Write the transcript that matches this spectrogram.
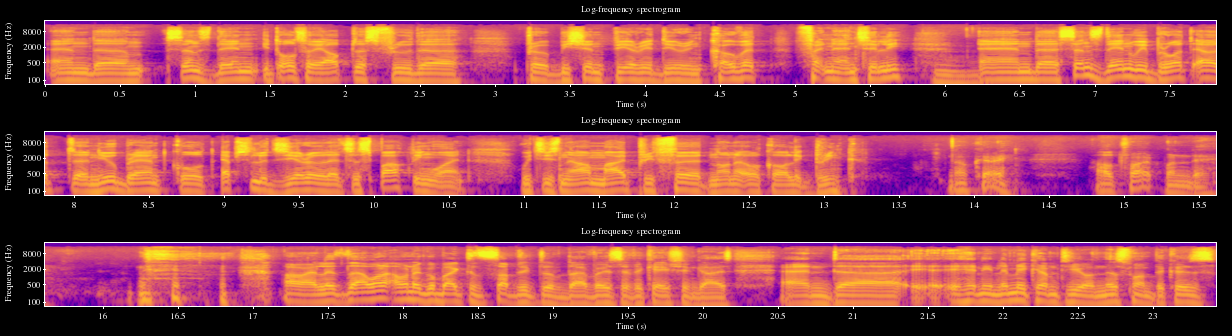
And um, since then, it also helped us through the prohibition period during COVID financially. Mm. And uh, since then, we brought out a new brand called Absolute Zero. That's a sparkling wine, which is now my preferred non-alcoholic drink. Okay, I'll try it one day. All right, let's. I want. I to go back to the subject of diversification, guys. And uh, Henny, let me come to you on this one because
